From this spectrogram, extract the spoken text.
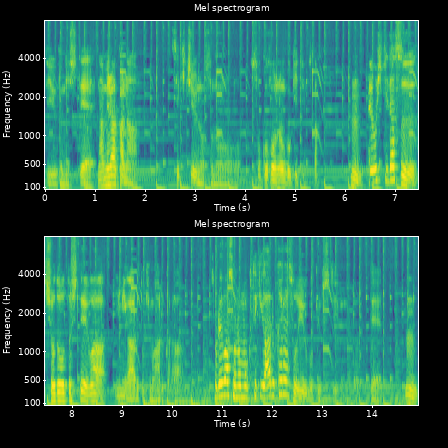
ていうふうにして、滑らかな脊柱のその、側方の動きっていうんですか？うん。それを引き出す初動としては意味がある時もあるから、それはその目的があるからそういう動きをしているのであって、うん。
